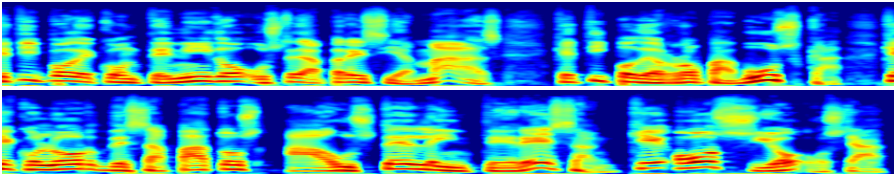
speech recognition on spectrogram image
qué tipo de contenido usted aprecia más, qué tipo de ropa busca, qué color de zapatos a usted le interesan, qué ocio, o sea,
